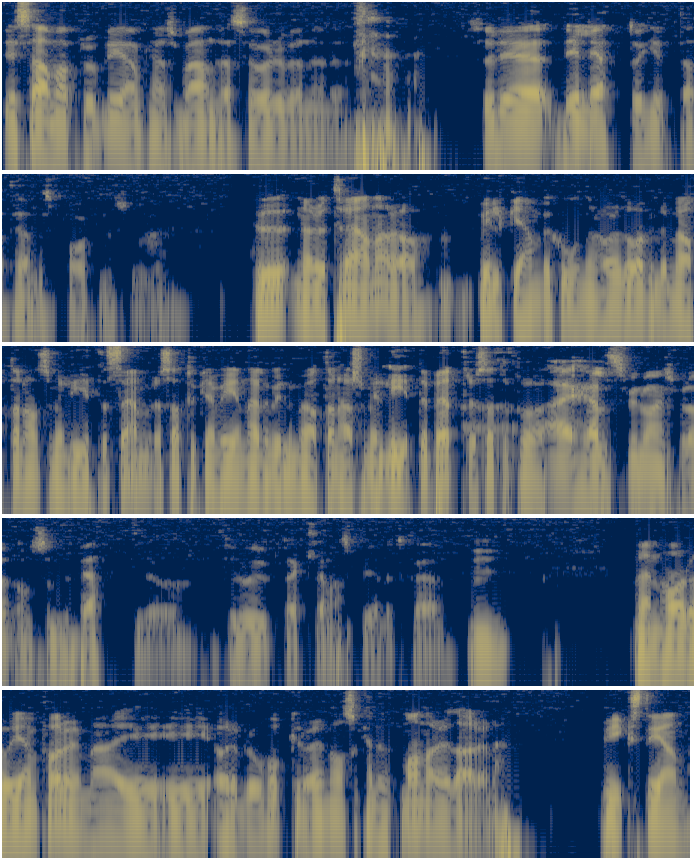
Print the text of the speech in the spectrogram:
det är samma problem kanske med andra serven eller Så det, det är lätt att hitta tennispartners. Hur, när du tränar då, vilka ambitioner har du då? Vill du möta någon som är lite sämre så att du kan vinna eller vill du möta den här som är lite bättre så att du får... Nej, helst vill man ju spela de som är bättre och, för då utvecklar man spelet själv. Mm. Vem har du att jämföra dig med i, i Örebro Hockey då? Är det någon som kan utmana dig där eller? Viksten?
